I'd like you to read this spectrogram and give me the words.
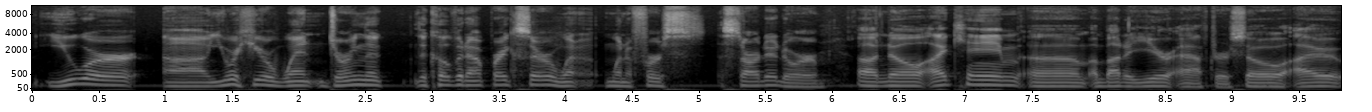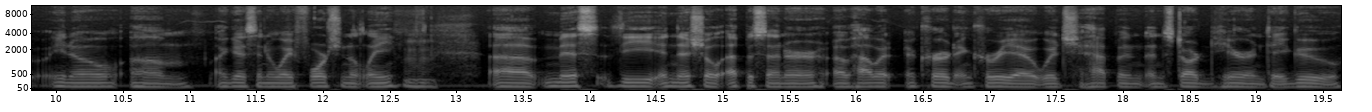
you were uh, you were here when during the, the COVID outbreak, sir, when when it first started, or Uh, no, I came um, about a year after. So I, you know, um, I guess in a way, fortunately, uh, missed the initial epicenter of how it occurred in Korea, which happened and started here in Daegu.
